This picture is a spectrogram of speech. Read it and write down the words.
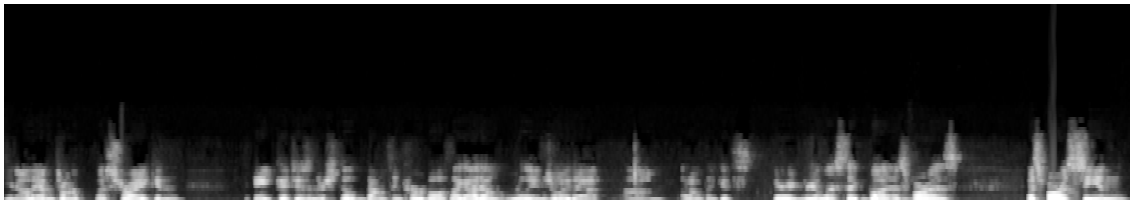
you know they haven't thrown a, a strike in eight pitches and they're still bouncing curveballs. Like I don't really enjoy that. Um, I don't think it's very realistic. But as Mhm. far as as far as seeing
